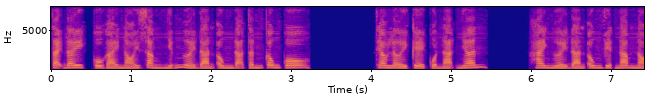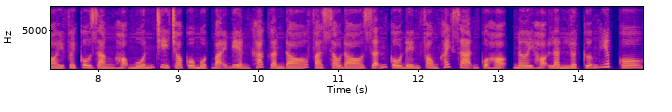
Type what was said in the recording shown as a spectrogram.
Tại đây, cô gái nói rằng những người đàn ông đã tấn công cô. Theo lời kể của nạn nhân, hai người đàn ông Việt Nam nói với cô rằng họ muốn chỉ cho cô một bãi biển khác gần đó và sau đó dẫn cô đến phòng khách sạn của họ, nơi họ lần lượt cưỡng hiếp cô.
